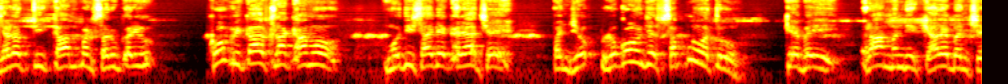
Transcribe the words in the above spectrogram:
ઝડપથી કામ પણ શરૂ કર્યું. ખૂબ વિકાસના કામો મોદી સાહેબે કર્યા છે. પણ જો લોકોનું જે સપનું હતું કે ભાઈ રામ મંદિર ક્યારે બનશે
